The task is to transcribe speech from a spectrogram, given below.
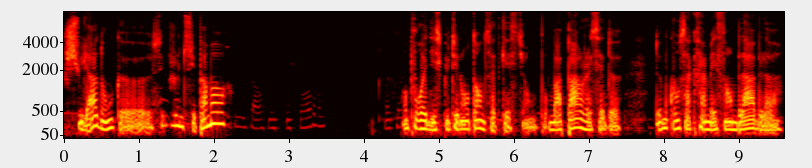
Je suis là, donc euh, c'est que je ne suis pas mort. On pourrait discuter longtemps de cette question. Pour ma part, j'essaie de, de me consacrer à mes semblables.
